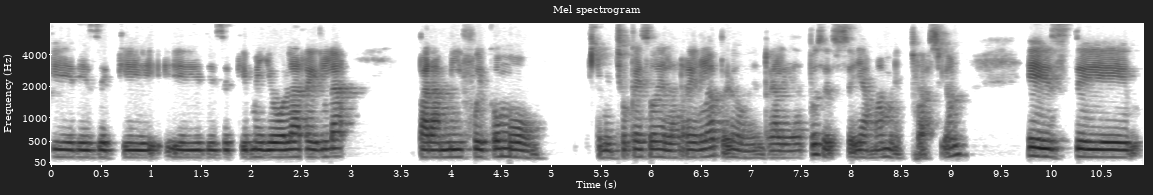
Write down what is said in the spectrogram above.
que desde que, eh, desde que me llevó la regla, para mí fue como que me choca eso de la regla, pero en realidad pues eso se llama menstruación. Este,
